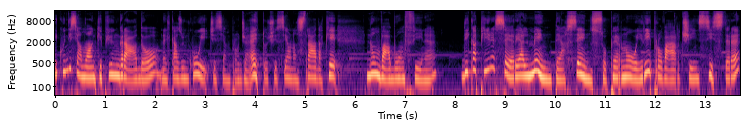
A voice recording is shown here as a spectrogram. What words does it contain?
e quindi siamo anche più in grado, nel caso in cui ci sia un progetto, ci sia una strada che non va a buon fine, di capire se realmente ha senso per noi riprovarci, insistere,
